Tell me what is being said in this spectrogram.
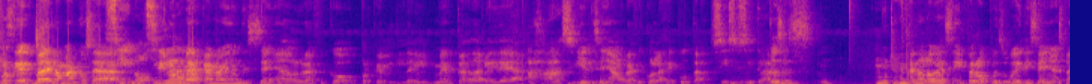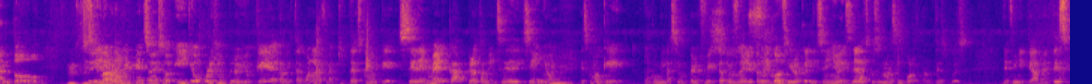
porque va de la mano, o sea, sí, no, sí, si no merca no hay un diseñador gráfico, porque el, el merca da la idea. Ajá, sí. Y el diseñador gráfico la ejecuta. Sí, sí, sí, claro. Entonces, mucha gente no lo ve así, pero pues, güey, diseño está en todo. sí, yo también pienso eso. Y yo, por ejemplo, yo que ahorita con la flaquita es como que sé de merca, pero también sé de diseño. Es como que la combinación perfecta. Pues, o sea, yo también considero que el diseño es de las cosas más importantes, pues definitivamente es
